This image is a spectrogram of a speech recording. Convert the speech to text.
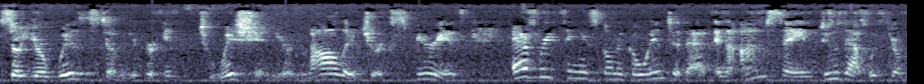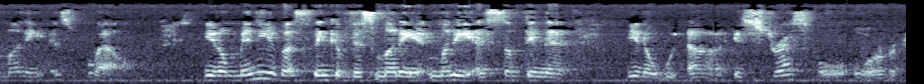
So your wisdom, your intuition, your knowledge, your experience, everything is going to go into that. And I'm saying do that with your money as well. You know, many of us think of this money, money as something that, you know, uh, is stressful or,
